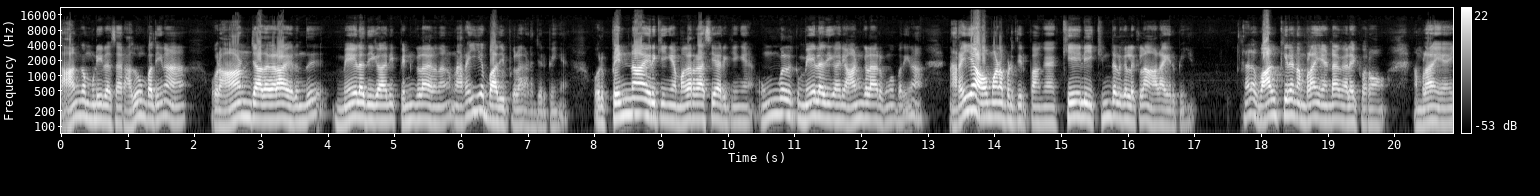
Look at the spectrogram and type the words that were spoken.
தாங்க முடியல சார். அதுவும் பார்த்திங்கன்னா ஒரு ஆண் ஜாதகராக இருந்து மேலதிகாரி பெண்களாக இருந்தாங்க நிறைய பாதிப்புகளை அடைஞ்சிருப்பீங்க. ஒரு பெண்ணாக இருக்கீங்க மகர ராசியாக இருக்கீங்க உங்களுக்கு மேலதிகாரி ஆண்களாக இருக்கும்போது பார்த்திங்கன்னா நிறைய அவமானப்படுத்தியிருப்பாங்க கேலி கிண்டல்களுக்கெல்லாம் ஆளாகிருப்பீங்க அதனால் வாழ்க்கையில் நம்மளாம் ஏன்டா வேலைக்கு வரோம்? நம்மளாம் ஏன்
